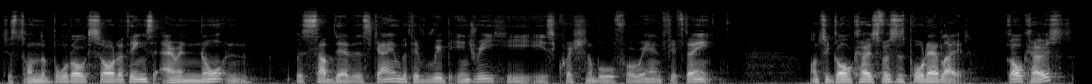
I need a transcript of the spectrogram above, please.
Just on the Bulldogs side of things, Aaron Naughton was subbed out of this game with a rib injury. He is questionable for round 15. On to Gold Coast versus Port Adelaide. Gold Coast,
